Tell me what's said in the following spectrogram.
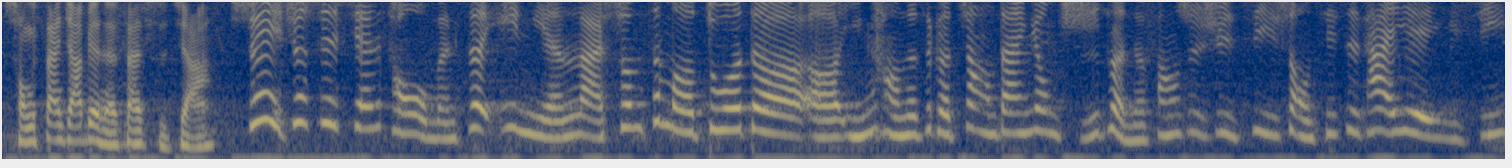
从三家变成三十家。所以就是先从我们这一年来说这么多的呃银行的这个账单用纸本的方式去寄送，其实它也已经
